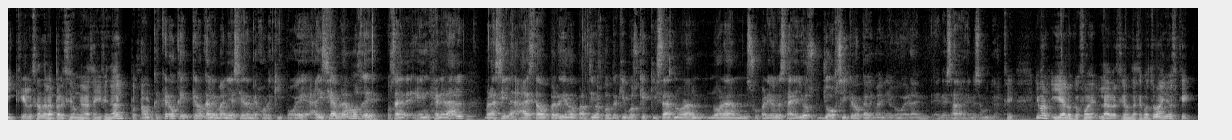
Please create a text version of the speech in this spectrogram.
y que les gana la presión en la semifinal, pues aunque creo que, creo que Alemania sí era el mejor equipo. ¿eh? Ahí si hablamos de, o sea, en general Brasil ha estado perdiendo partidos contra equipos que quizás no eran, no eran superiores a ellos. Yo sí creo que Alemania lo era en, en esa, en ese mundial. Sí. Y bueno, y ya lo que fue la versión de hace cuatro años, que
